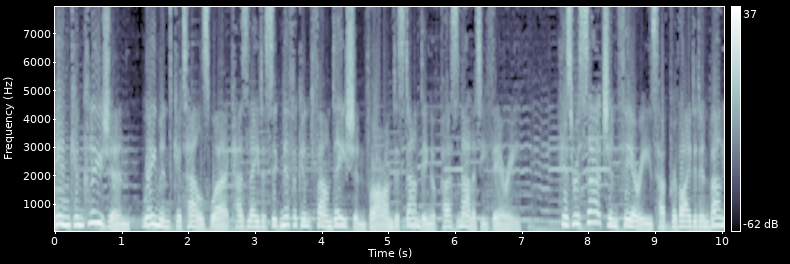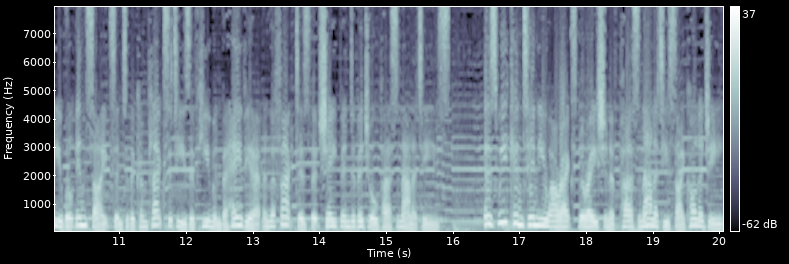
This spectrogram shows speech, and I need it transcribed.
In conclusion, Raymond Cattell's work has laid a significant foundation for our understanding of personality theory. His research and theories have provided invaluable insights into the complexities of human behavior and the factors that shape individual personalities. As we continue our exploration of personality psychology,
